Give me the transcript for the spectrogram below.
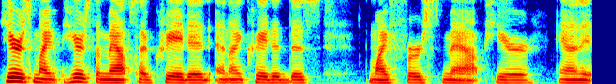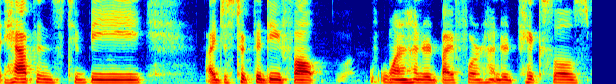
here's my here's the maps I've created and I created this my first map here. And it happens to be I just took the default 100 by 400 pixels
